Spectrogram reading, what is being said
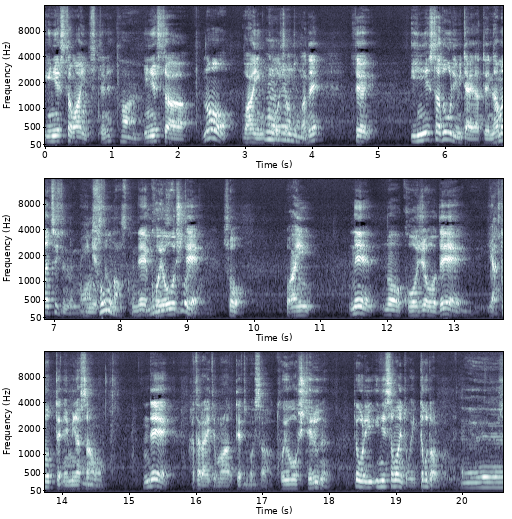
イニエスタワインっつってね、はい。イニエスタのワイン工場とかね、でイニエスタ通りみたいだって名前ついてるのあイニエスタ。そうなんですか。で雇用してそうワインねの工場で雇ってね皆さんを、で働いてもらってとかさ雇用してるのよ。で俺イニエスタワインとか行ったことあるからね。へえ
